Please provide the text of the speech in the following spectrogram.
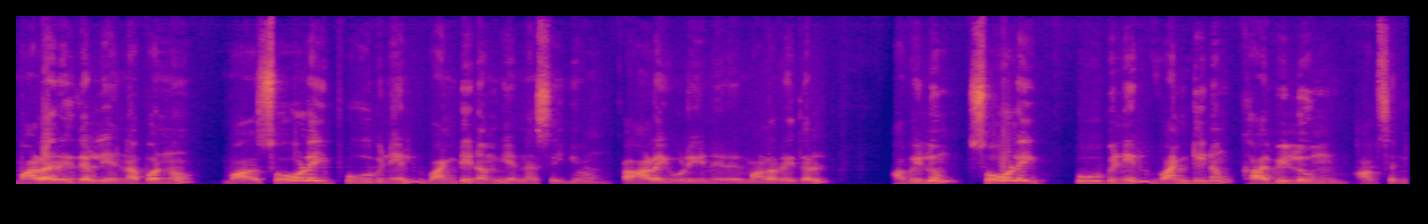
மலரிதழ் என்ன பண்ணும்? ம சோலை பூவினில் வண்டினம் என்ன செய்யும்? காலை ஒளியினில் மலரிதழ் அவிலும் சோலை பூவினில் வண்டினம் கவிழும். ஆப்ஷன்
